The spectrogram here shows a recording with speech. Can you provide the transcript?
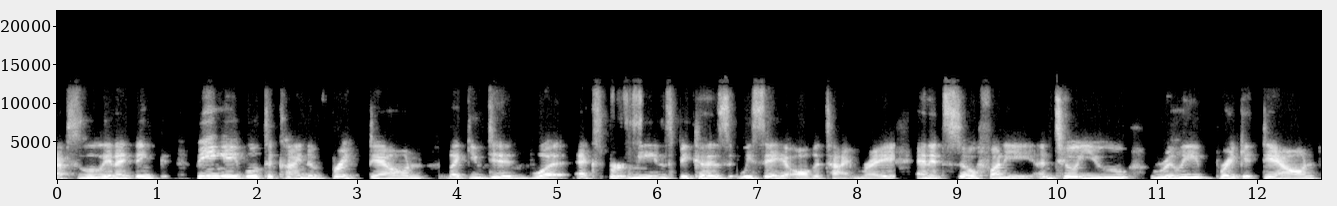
Absolutely. And I think being able to kind of break down, like you did, what expert means, because we say it all the time, right? And it's so funny until you really break it down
